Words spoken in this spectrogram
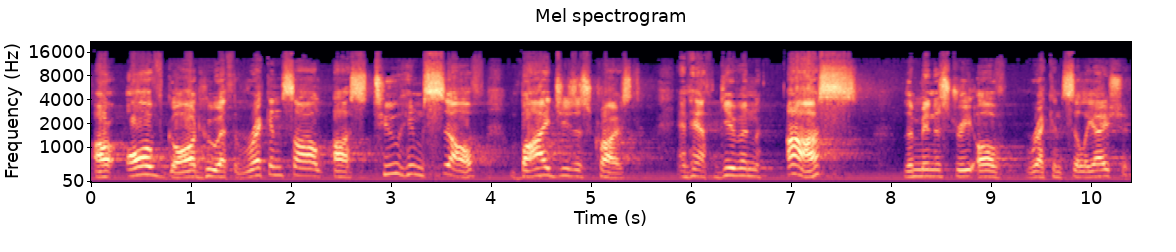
are of God, who hath reconciled us to himself by Jesus Christ and hath given us the ministry of reconciliation.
